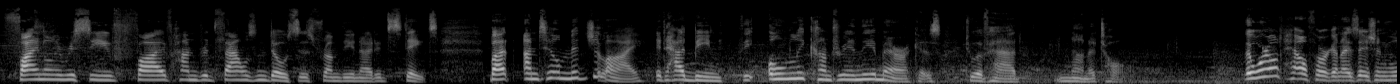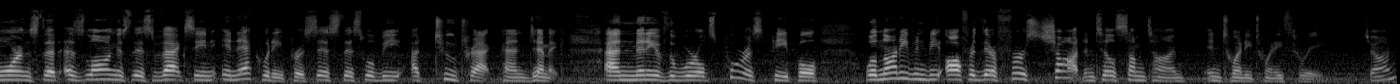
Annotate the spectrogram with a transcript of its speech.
finally received 500,000 doses from the United States. But until mid July, it had been the only country in the Americas to have had none at all. The World Health Organization warns that as long as this vaccine inequity persists, this will be a two track pandemic. And many of the world's poorest people will not even be offered their first shot until sometime in 2023. John?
